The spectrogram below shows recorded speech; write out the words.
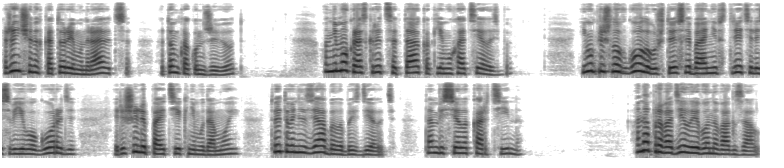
о женщинах, которые ему нравятся, о том, как он живет. Он не мог раскрыться так, как ему хотелось бы. Ему пришло в голову, что если бы они встретились в его городе и решили пойти к нему домой, то этого нельзя было бы сделать. Там висела картина. Она проводила его на вокзал.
